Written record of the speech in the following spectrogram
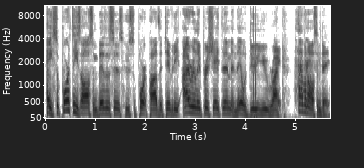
Hey, support these awesome businesses who support positivity. I really appreciate them and they'll do you right. Have an awesome day.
